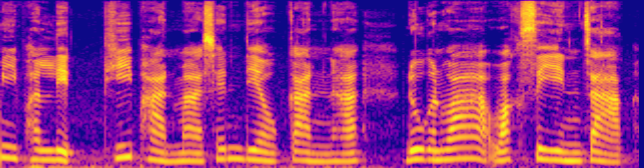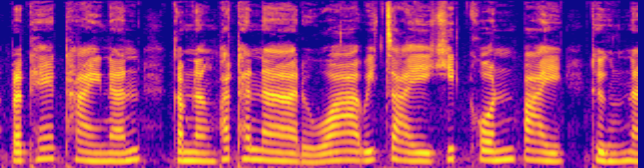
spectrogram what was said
มีผลิตที่ผ่านมาเช่นเดียวกันนะคะดูกันว่าวัคซีนจากประเทศไทยนั้นกำลังพัฒนาหรือว่าวิจัยคิดค้นไปถึงไหน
